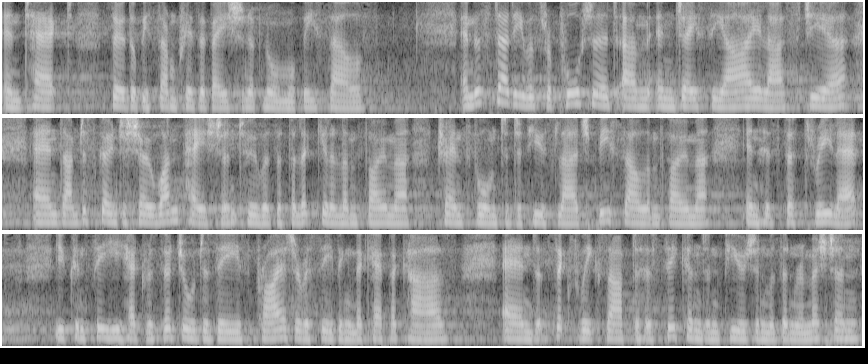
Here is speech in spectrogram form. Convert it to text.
intact, so there'll be some preservation of normal B cells. And this study was reported um, in JCI last year. And I'm just going to show one patient who was a follicular lymphoma transformed to diffuse large B cell lymphoma in his fifth relapse. You can see he had residual disease prior to receiving the kappa CARs, and six weeks after his second infusion was in remission,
